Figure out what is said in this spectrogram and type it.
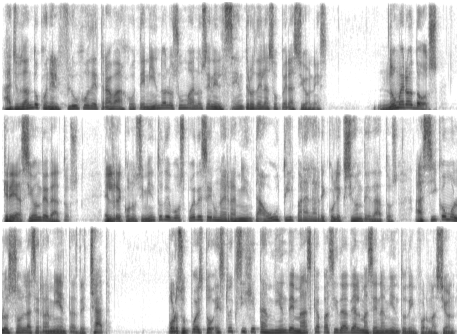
ayudando con el flujo de trabajo teniendo a los humanos en el centro de las operaciones. Número 2. Creación de datos. El reconocimiento de voz puede ser una herramienta útil para la recolección de datos, así como lo son las herramientas de chat. Por supuesto, esto exige también de más capacidad de almacenamiento de información,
